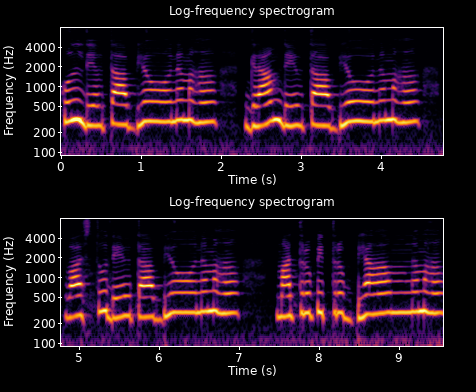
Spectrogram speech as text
कुलदेवताभ्यो नमः ग्रामदेवताभ्यो नमः वास्तुदेवताभ्यो नमः मातृपितृभ्यां नमः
